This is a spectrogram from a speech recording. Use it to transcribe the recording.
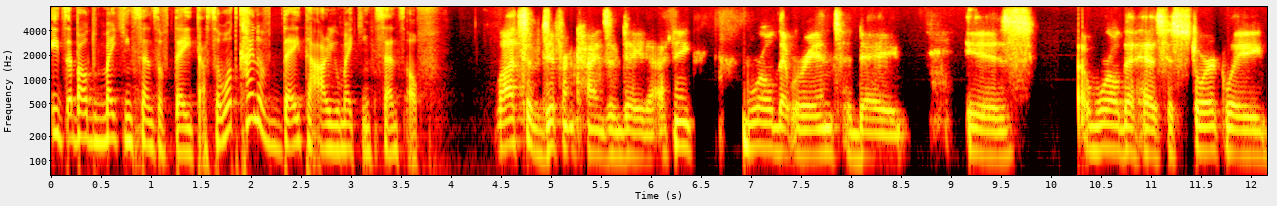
It's about making sense of data. So what kind of data are you making sense of? Lots of different kinds of data. I think world that we're in today is a world that has historically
